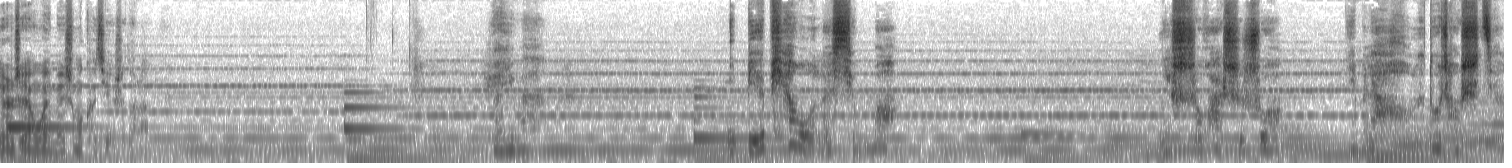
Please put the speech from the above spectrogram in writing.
既然这样，我也没什么可解释的了。袁一文，你别骗我了，行吗？你实话实说。你们俩好了多长时间了？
